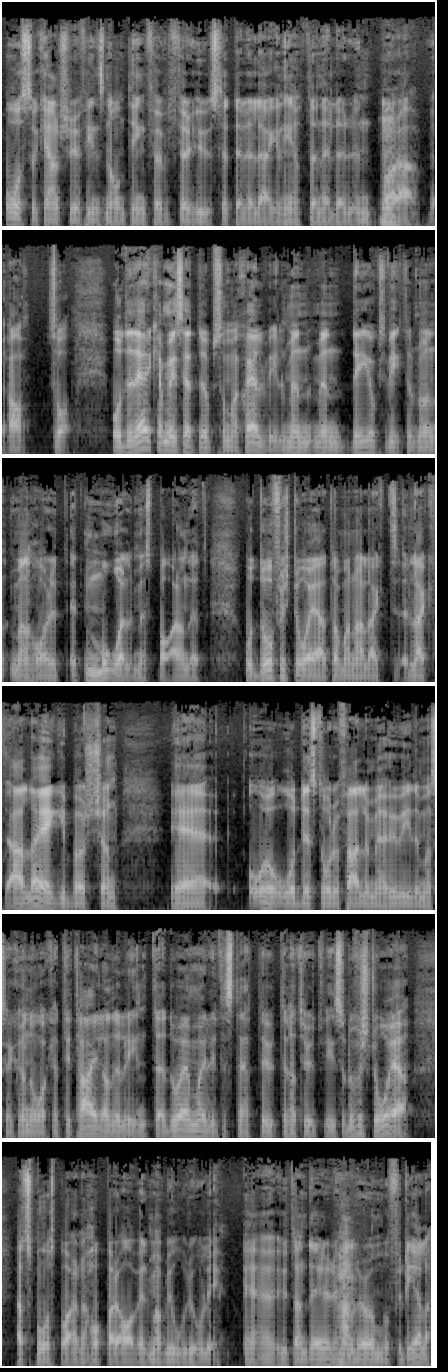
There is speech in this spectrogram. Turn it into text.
Och så kanske det finns någonting för, för huset eller lägenheten eller en, bara, ja, så. Och det där kan man ju sätta upp som man själv vill. Men, men det är ju också viktigt att man, man har ett, ett mål med sparandet. Och då förstår jag att om man har lagt, lagt alla ägg i börsen eh, och, och det står och faller med huruvida man ska kunna åka till Thailand eller inte. Då är man ju lite snett ute naturligtvis. Och då förstår jag att småspararna hoppar av eller man blir orolig. Eh, utan det handlar om att fördela.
